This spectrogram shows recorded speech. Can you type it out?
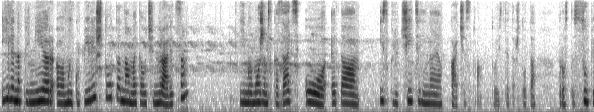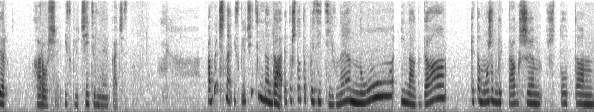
Или, например, э, мы купили что-то, нам это очень нравится, и мы можем сказать, о, это исключительное качество. То есть это что-то просто супер хорошее, исключительное качество. Обычно исключительно, да, это что-то позитивное, но иногда это может быть также что-то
